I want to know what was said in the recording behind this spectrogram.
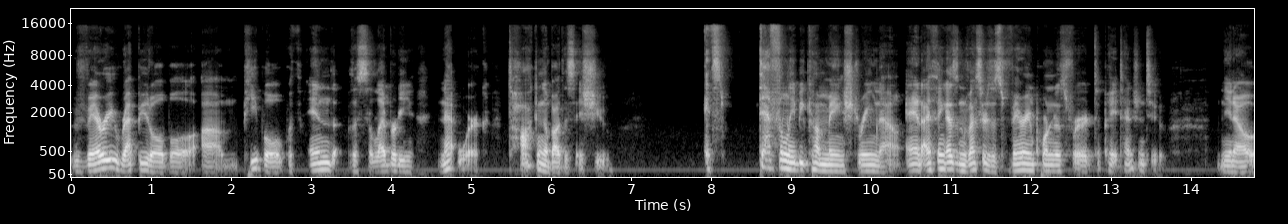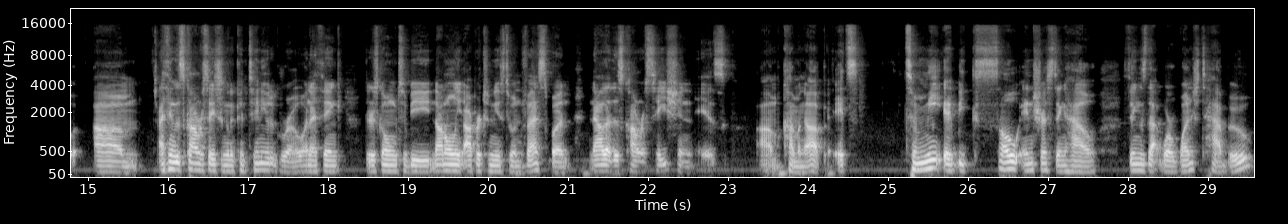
very reputable um, people within the celebrity network talking about this issue it's definitely become mainstream now. And I think as investors, it's very important for to pay attention to. You know, um, I think this conversation is going to continue to grow, and I think there's going to be not only opportunities to invest, but now that this conversation is um, coming up, it's to me it'd be so interesting how things that were once taboo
